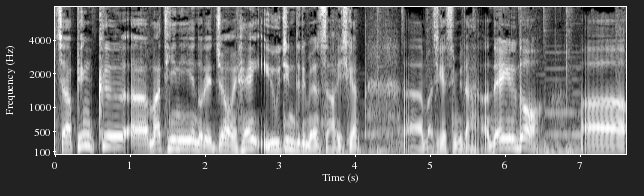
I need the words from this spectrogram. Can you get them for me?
자, Pink 어, Martini의 노래죠. Hey Eugene 들으면서 이 시간 어, 마치겠습니다. 어, 내일도 어,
